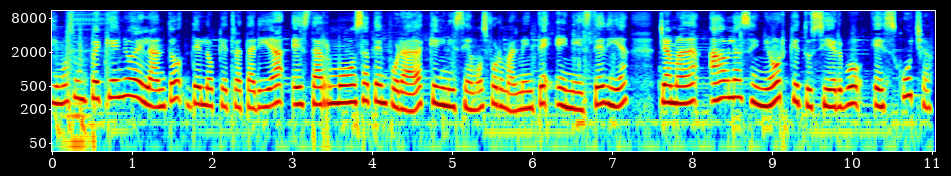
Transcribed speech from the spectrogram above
un pequeño adelanto de lo que trataría esta hermosa temporada que iniciamos formalmente en este día, llamada Habla Señor que tu siervo escucha.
